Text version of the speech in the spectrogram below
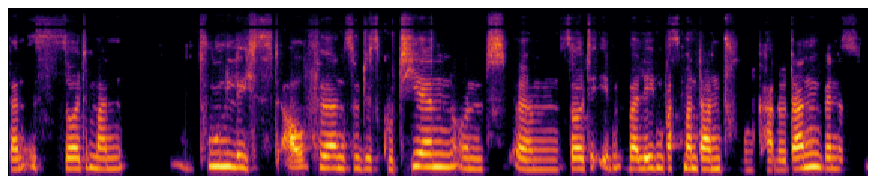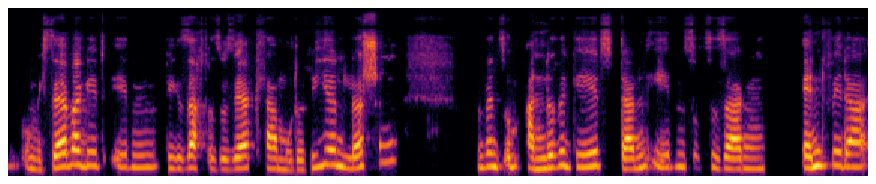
dann ist, sollte man tunlichst aufhören zu diskutieren und ähm, sollte eben überlegen, was man dann tun kann. Und dann, wenn es um mich selber geht, eben, wie gesagt, also sehr klar moderieren, löschen. Und wenn es um andere geht, dann eben sozusagen entweder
